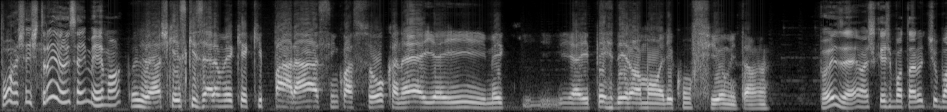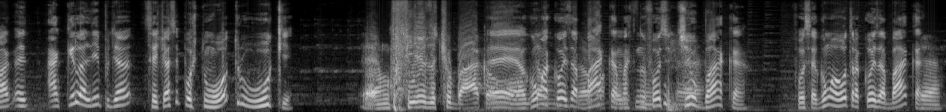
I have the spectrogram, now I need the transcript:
Porra, achei estranho isso aí mesmo, ó. Pois é, acho que eles quiseram meio que equiparar assim com a soca, né? E aí meio que. E aí perderam a mão ali com o filme e tal, né? Pois é, eu acho que eles botaram o Chewbacca. Aquilo ali podia. Se tivesse posto um outro Wookie. É, um filho do Chewbacca. É, alguma então, coisa baca, mas que não assim. fosse o é. Chewbacca. Fosse alguma outra coisa baca. É.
